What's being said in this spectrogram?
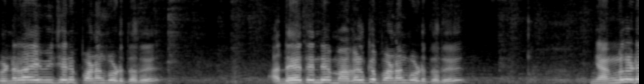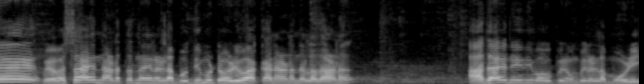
പിണറായി വിജയന് പണം കൊടുത്തത് അദ്ദേഹത്തിന്റെ മകൾക്ക് പണം കൊടുത്തത് ഞങ്ങളുടെ വ്യവസായം നടത്തുന്നതിനുള്ള ബുദ്ധിമുട്ട് ഒഴിവാക്കാനാണെന്നുള്ളതാണ് ആദായനീതി വകുപ്പിന് മുമ്പിലുള്ള മൊഴി.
